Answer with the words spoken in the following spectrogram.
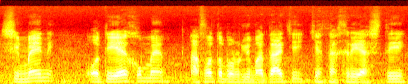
σημαίνει ότι έχουμε αυτό το προβληματάκι και θα χρειαστεί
